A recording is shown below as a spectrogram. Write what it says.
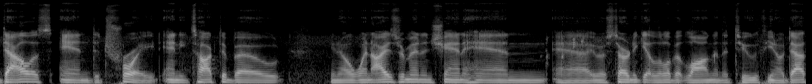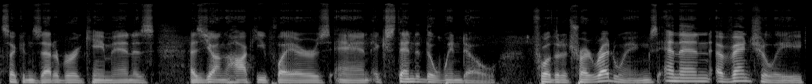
Dallas and Detroit, and he talked about you know when Yzerman and Shanahan uh, you know starting to get a little bit long in the tooth. You know, Datsyuk and Zetterberg came in as as young hockey players and extended the window for the Detroit Red Wings, and then eventually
